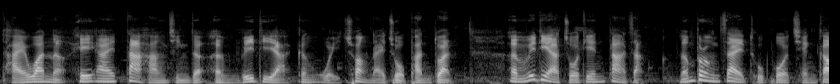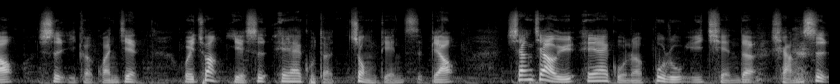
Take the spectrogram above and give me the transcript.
台湾呢 AI 大行情的 NVIDIA 跟伟创来做判断。NVIDIA 昨天大涨，能不能再突破前高是一个关键。伟创也是 AI 股的重点指标。相较于 AI 股呢，不如以前的强势，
